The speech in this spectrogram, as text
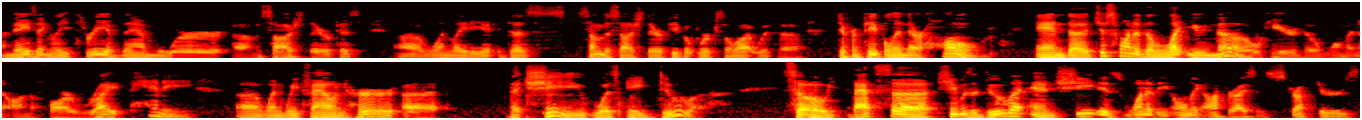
Amazingly, three of them were uh, massage therapists. Uh, one lady does some massage therapy but works a lot with uh, different people in their home. And uh, just wanted to let you know here, the woman on the far right, Penny, when we found her that she was a doula. So that's uh, she was a doula, and she is one of the only authorized instructors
